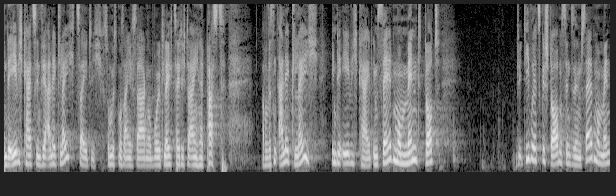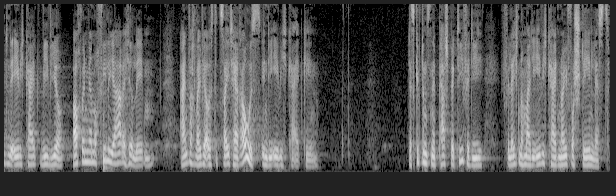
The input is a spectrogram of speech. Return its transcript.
In der Ewigkeit sind wir alle gleichzeitig, so müsste man es eigentlich sagen, obwohl gleichzeitig da eigentlich nicht passt. Aber wir sind alle gleich in der Ewigkeit, im selben Moment dort. Die, wo jetzt gestorben sind, sind im selben Moment in der Ewigkeit wie wir, auch wenn wir noch viele Jahre hier leben. Einfach weil wir aus der Zeit heraus in die Ewigkeit gehen. Das gibt uns eine Perspektive, die vielleicht nochmal die Ewigkeit neu verstehen lässt.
